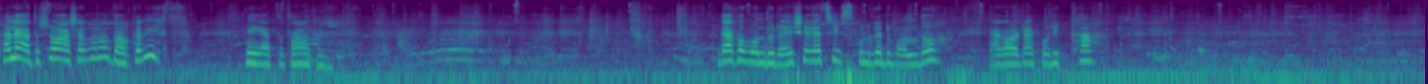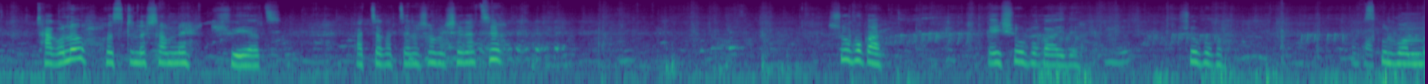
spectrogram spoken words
তাহলে এত সময় আসার কোনো দরকারই নেই এত তাড়াতাড়ি। দেখো বন্ধুরা, এসে গেছি, স্কুল গেট বন্ধ, এগারোটায় পরীক্ষা। ছাগলও হোস্টেলের সামনে শুয়ে আছে, বাচ্চা কাচ্চারা সব এসে গেছে। শুয়োপোকা এই শুয়োপোকা এদের শুয়োপোকা স্কুল বন্ধ,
